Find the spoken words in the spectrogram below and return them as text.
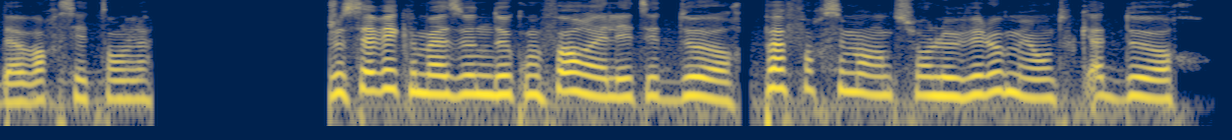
d'avoir ces temps-là. Je savais que ma zone de confort, elle était dehors. Pas forcément sur le vélo, mais en tout cas dehors.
